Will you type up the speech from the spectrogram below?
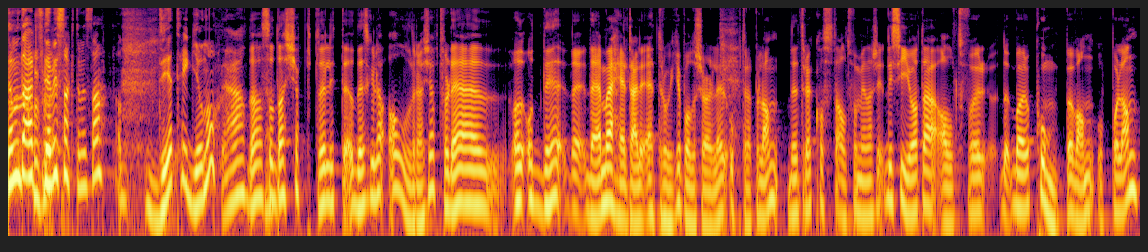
Ja, men det er det vi snakket om i stad. Det trigger jo noe. Ja, da, så da kjøpte litt Og det skulle jeg aldri ha kjøpt. For det Og, og det, det, det må jeg helt ærlig Jeg tror ikke på det sjøl heller. Oppdrett på land, det tror jeg koster altfor mye energi. De sier jo at det er altfor Bare å pumpe vann opp på land,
